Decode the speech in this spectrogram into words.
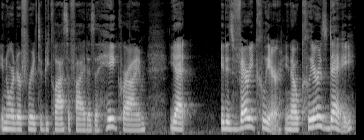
in order for it to be classified as a hate crime. Yet, it is very clear, you know, clear as day,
